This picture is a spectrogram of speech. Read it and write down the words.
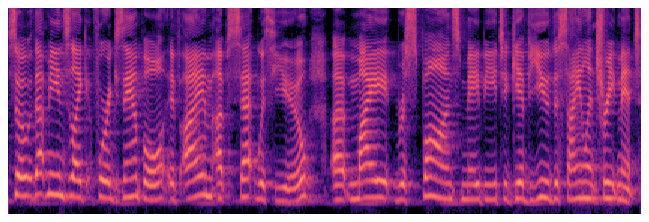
So that means, like, for example, if I am upset with you, uh, my response may be to give you the silent treatment.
